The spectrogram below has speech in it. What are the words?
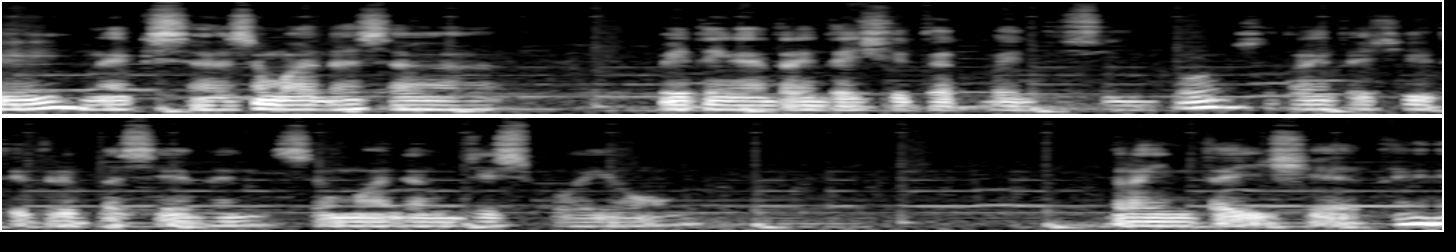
Okay, next, uh, sumada sa waiting ng 37 at 25. Sa 37, 3 plus 7, sumadang 10 po yung 37.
